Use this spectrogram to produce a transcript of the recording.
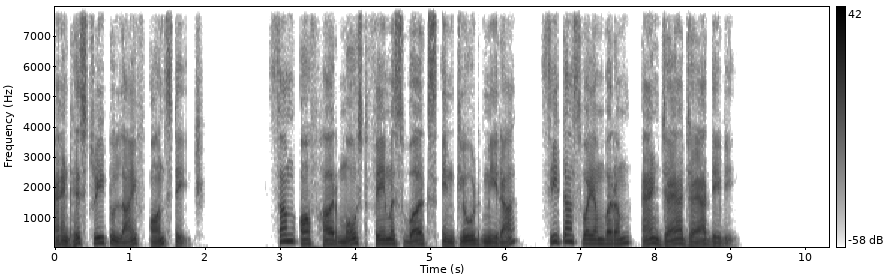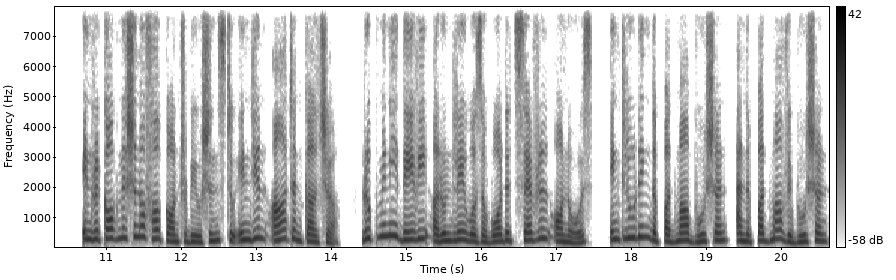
and history to life on stage. Some of her most famous works include Meera, Sita Swayamvaram and Jaya Jaya Devi. In recognition of her contributions to Indian art and culture, Rukmini Devi Arundale was awarded several honors, including the Padma Bhushan and the Padma Vibhushan,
